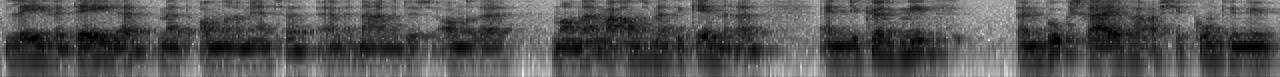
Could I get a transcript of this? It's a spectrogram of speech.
leven delen met andere mensen. En met name dus andere mannen, maar anders met de kinderen. En je kunt niet een boek schrijven als je continu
